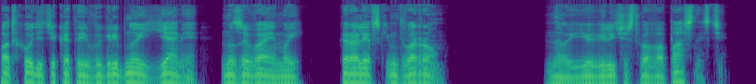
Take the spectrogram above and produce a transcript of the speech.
подходите к этой выгребной яме, называемой королевским двором. Но ее величество в опасности.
